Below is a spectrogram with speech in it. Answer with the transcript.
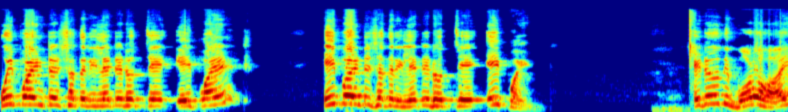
ওই পয়েন্টের সাথে রিলেটেড হচ্ছে এই পয়েন্ট এই পয়েন্টের সাথে রিলেটেড হচ্ছে এই পয়েন্ট এটা যদি বড় হয়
